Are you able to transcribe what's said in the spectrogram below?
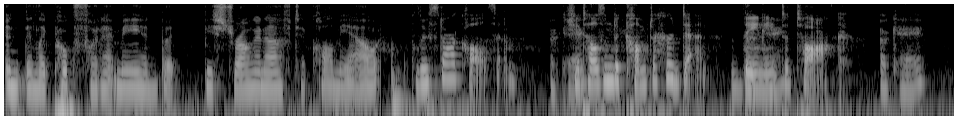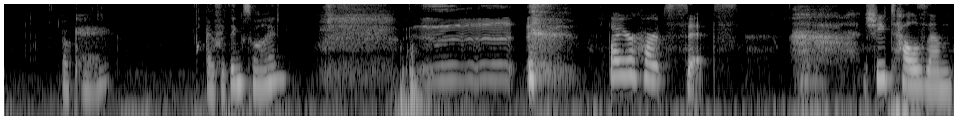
And, and like poke fun at me, and but be strong enough to call me out. Blue Star calls him. Okay. She tells him to come to her den. They Okay. need to talk. Okay. Okay. Everything's fine. Fireheart sits. She tells him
